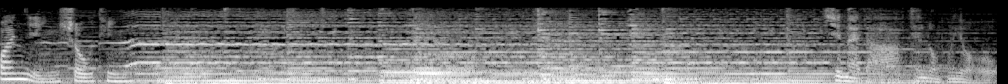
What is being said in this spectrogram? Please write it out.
欢迎收听。亲爱的听众朋友，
